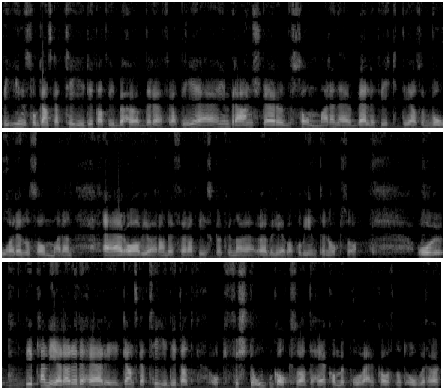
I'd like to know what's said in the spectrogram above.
vi insåg ganska tidigt att vi behövde det för att vi är i en bransch där sommaren är väldigt viktig, alltså våren och sommaren är avgörande för att vi ska kunna överleva på vintern också. Och vi planerade det här ganska tidigt att, och förstod också att det här kommer påverka oss något oerhört.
